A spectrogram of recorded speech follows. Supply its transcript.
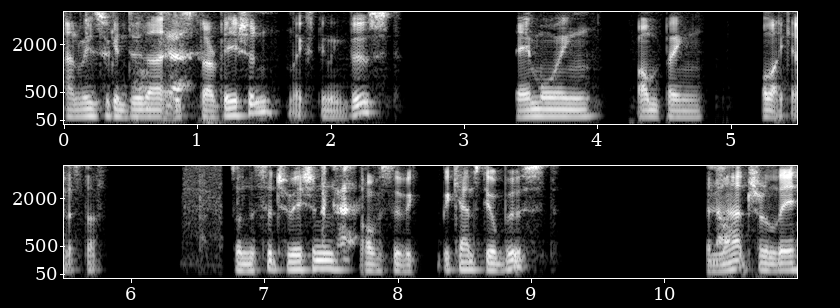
And ways we can do that Okay. is starvation, like stealing boost, demoing, bumping, all that kind of stuff. So in this situation, Okay. obviously we, we can't steal boost. But No. naturally,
